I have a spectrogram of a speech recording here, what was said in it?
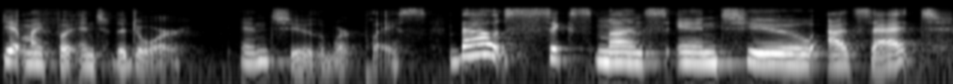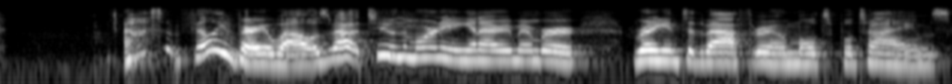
get my foot into the door into the workplace. About six months into AdSet, I wasn't feeling very well. It was about two in the morning, and I remember running into the bathroom multiple times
